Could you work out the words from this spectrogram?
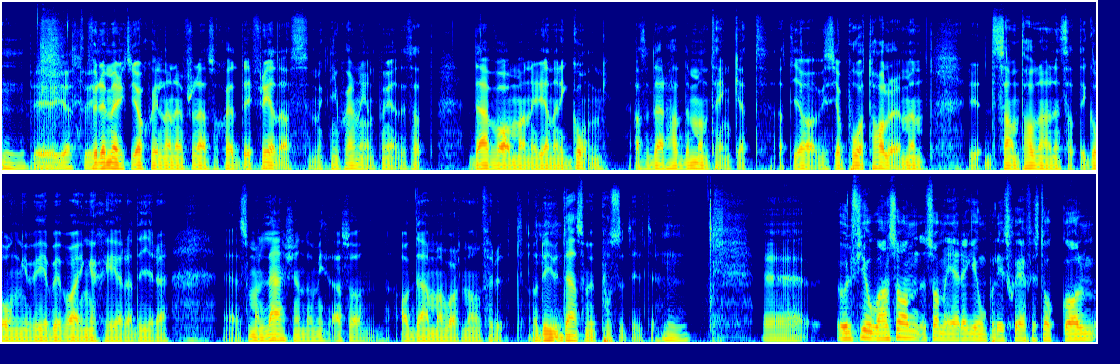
Mm. Det är jätte... För det märkte jag skillnaden från det som skedde i fredags med knivskärningen på mediet. Att där var man redan igång. Alltså där hade man tänket att jag, visst jag påtalade det men samtalen hade satt igång, VB var engagerad i det. Eh, så man lär sig ändå alltså, av det man varit med om förut. Och det är ju mm. det som är positivt. Mm. Uh, Ulf Johansson som är regionpolischef i Stockholm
